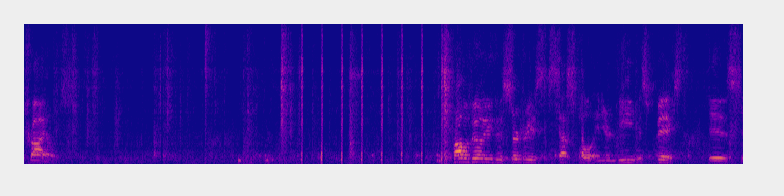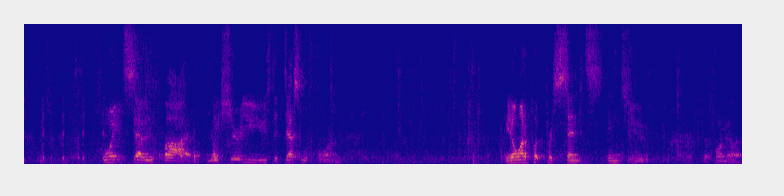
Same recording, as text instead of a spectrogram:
trials. The probability this surgery is successful and your knee is fixed is 0.75. Make sure you use the decimal form. We don't want to put percents into the formula.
